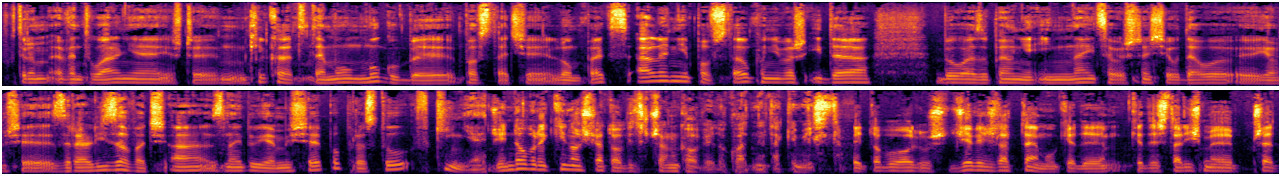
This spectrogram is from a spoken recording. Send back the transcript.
w którym ewentualnie jeszcze kilka lat temu mógłby powstać Lumpeks, ale nie powstał, ponieważ idea była zupełnie inna i całe szczęście udało ją się zrealizować, a znajdujemy się po prostu w kinie. Dzień dobry, Kino Światowic w Czarnkowie, dokładnie takie miejsce. To było już 9 lat temu, kiedy, kiedy staliśmy przed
